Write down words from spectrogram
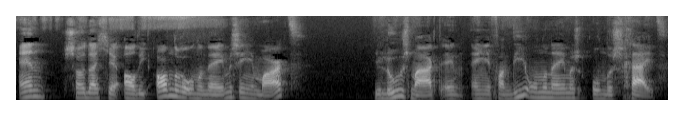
En zodat je al die andere ondernemers in je markt jaloers maakt en, en je van die ondernemers onderscheidt.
